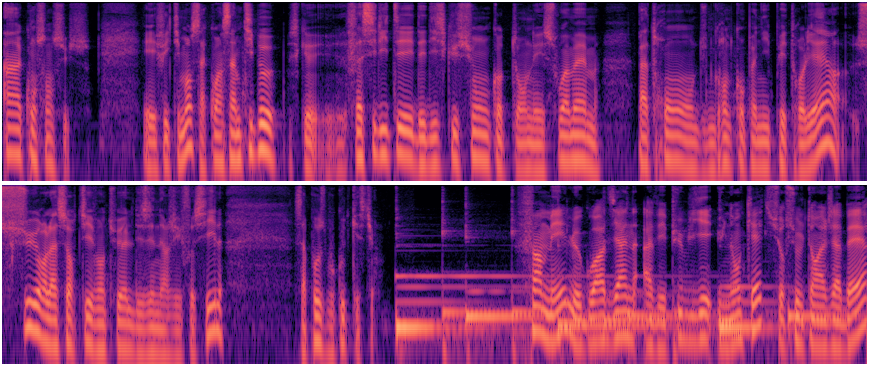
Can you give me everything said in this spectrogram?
à un consensus. Et effectivement, ça coince un petit peu, parce que faciliter des discussions quand on est soi-même patron d'une grande compagnie pétrolière sur la sortie éventuelle des énergies fossiles, ça pose beaucoup de questions. Fin mai, le Guardian avait publié une enquête sur Sultan Al-Jaber.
